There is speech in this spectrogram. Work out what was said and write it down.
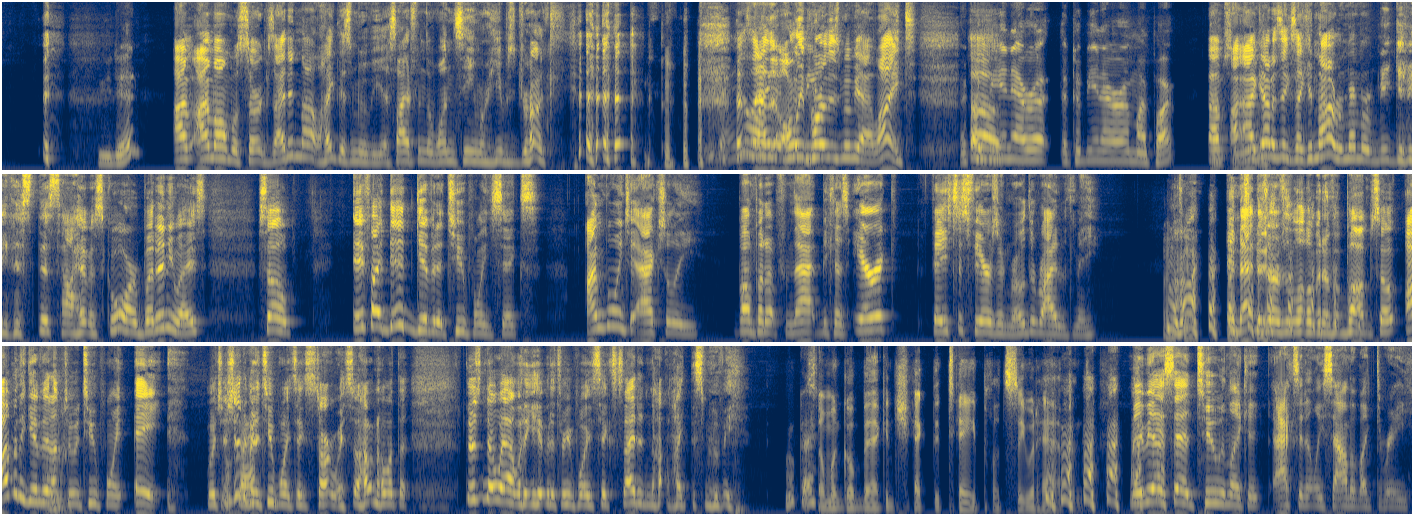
You did? I'm, I'm almost certain because I did not like this movie aside from the one scene where he was drunk. That's no, like I- the only could part be- of this movie I liked. There could Uh, be an error. There could be an error on my part. Um, I, I gotta say, because I cannot remember me giving this this high of a score. But anyways, so if I did give it a two point six, I'm going to actually bump it up from that because Eric faced his fears and rode the ride with me, and that deserves a little bit of a bump. So I'm going to give it up to a two point eight, which it should have been a two point six to start with. So I don't know what the. There's no way I would have given it a three point six because I did not like this movie. Okay. Someone go back and check the tape. Let's see what happened. Maybe I said two and like it accidentally sounded like three.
